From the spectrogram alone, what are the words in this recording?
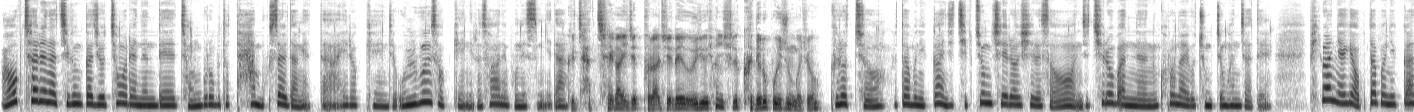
아홉 차례나 지금까지 요청을 했는데 정부로부터 다 묵살당했다 이렇게 이제 울분 섞인 이런 서한을 보냈습니다. 그 자체가 이제 브라질의 의료 현실을 그대로 보여주는 거죠. 그렇죠. 그러다 보니까 이제 집중 치료실에서 이제 치료받는 코로나19 중증 환자들 필요한 약이 없다 보니까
